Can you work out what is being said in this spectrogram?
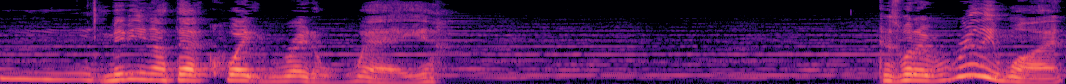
Maybe not that quite right away. Because what I really want,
